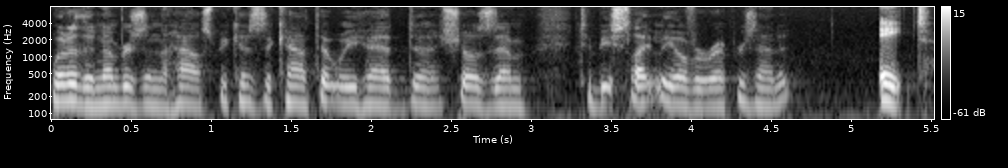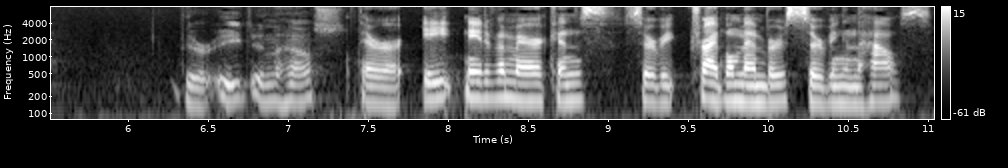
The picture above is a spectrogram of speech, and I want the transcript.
What are the numbers in the House? Because the count that we had uh, shows them to be slightly overrepresented. Eight. There are eight in the House. There are eight Native Americans serving tribal members serving in the House,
